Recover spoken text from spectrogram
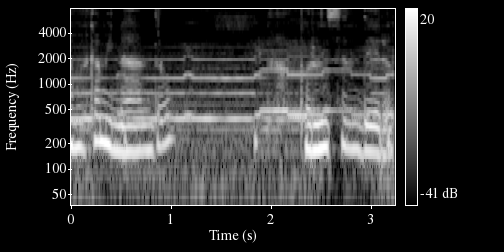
Vamos caminando por un sendero.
